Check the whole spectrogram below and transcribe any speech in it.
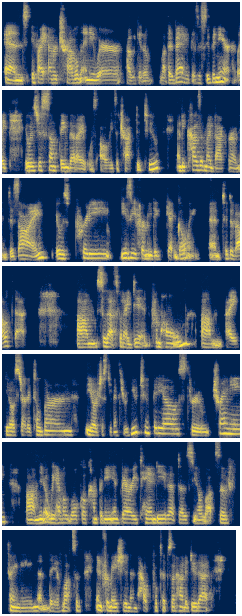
And if I ever traveled anywhere, I would get a leather bag as a souvenir. Like it was just something that I was always attracted to. And because of my background in design, it was pretty easy for me to get going and to develop that. Um, so that's what I did from home. Um, I, you know, started to learn, you know, just even through YouTube videos, through training. Um, you know, we have a local company in Barrie Tandy that does, you know, lots of training and they have lots of information and helpful tips on how to do that.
